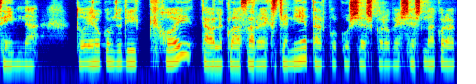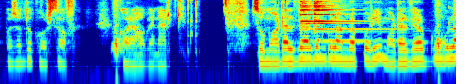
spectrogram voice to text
সেম না। তো এরকম যদি হয়, তাহলে ক্লাস আরও এক্সট্রা নিয়ে তারপর কোর্স শেষ করা হবে। শেষ না করা আগ পর্যন্ত কোর্স অফ করা হবে না আর কি সো মডেলগুলো আমরা পড়ি। মডেলগুলো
